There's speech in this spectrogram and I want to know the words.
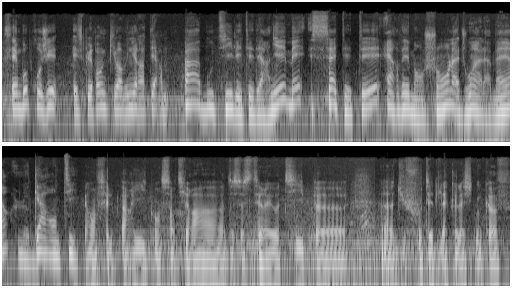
C'est un beau projet, espérons qu'il va venir à terme. Pas abouti l'été dernier, mais cet été, Hervé Manchon, l'adjoint à la mer, le garantit. Et on fait le pari qu'on sortira de ce stéréotype euh, du foot et de la Kalachnikov.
